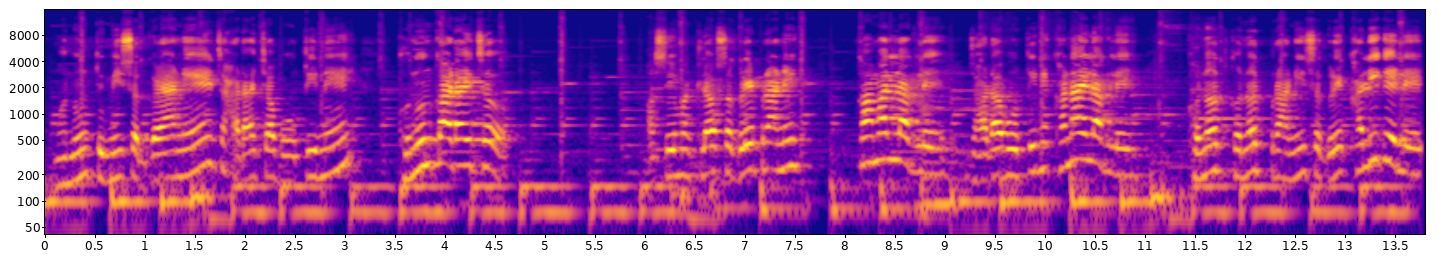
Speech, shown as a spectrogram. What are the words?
म्हणून तुम्ही सगळ्याने झाडाच्या भोवतीने खणून काढायचं. असे म्हटल्यावर सगळे प्राणी कामाला लागले. झाडाभोवतीने खणायला लागले. खणत खणत प्राणी सगळे खाली गेले.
